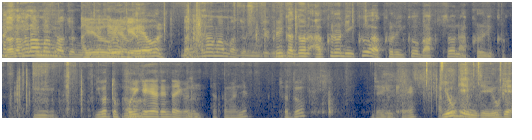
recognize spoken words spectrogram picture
하시는 하나만. 맞았는데. 계열, 계열, 계열. 계열. 난 하나만 맞았는데. 그러니까 넌 아크로링크, 아크로링크, 막선, 아크로링크. 음, 이것도 보이게 해야 된다 이거는. 잠깐만요. 저도 이제 이렇게. 요게 이제 요게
